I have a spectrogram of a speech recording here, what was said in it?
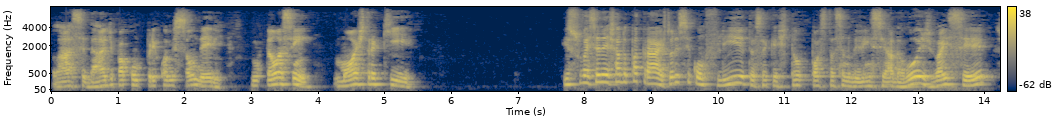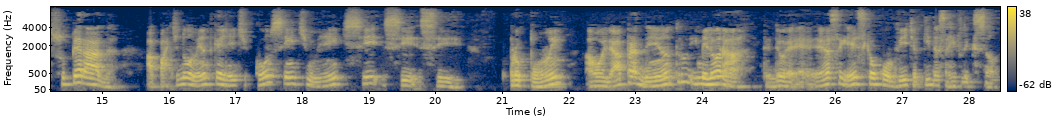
lá à cidade para cumprir com a missão dele. Então, assim, mostra que isso vai ser deixado para trás. Todo esse conflito, essa questão que possa estar sendo vivenciada hoje, vai ser superada a partir do momento que a gente conscientemente se, se, se propõe a olhar para dentro e melhorar. Entendeu? É, é, essa, esse que é o convite aqui dessa reflexão.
